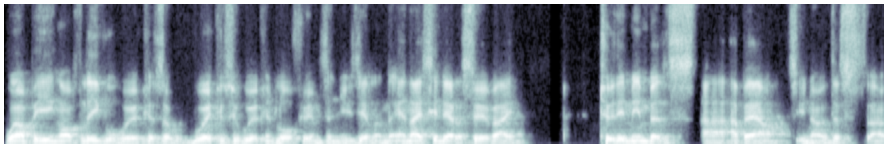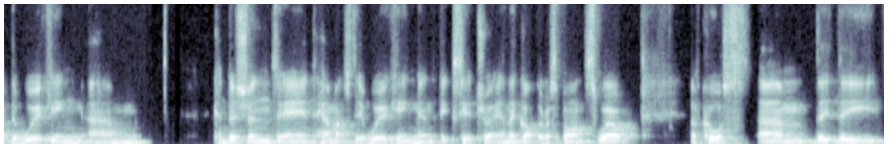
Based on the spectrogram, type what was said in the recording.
well-being of legal workers, or workers who work in law firms in New Zealand. And they send out a survey to their members uh, about, you know, this uh, the working um, conditions and how much they're working and etc. And they got the response. Well, of course, um, the the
